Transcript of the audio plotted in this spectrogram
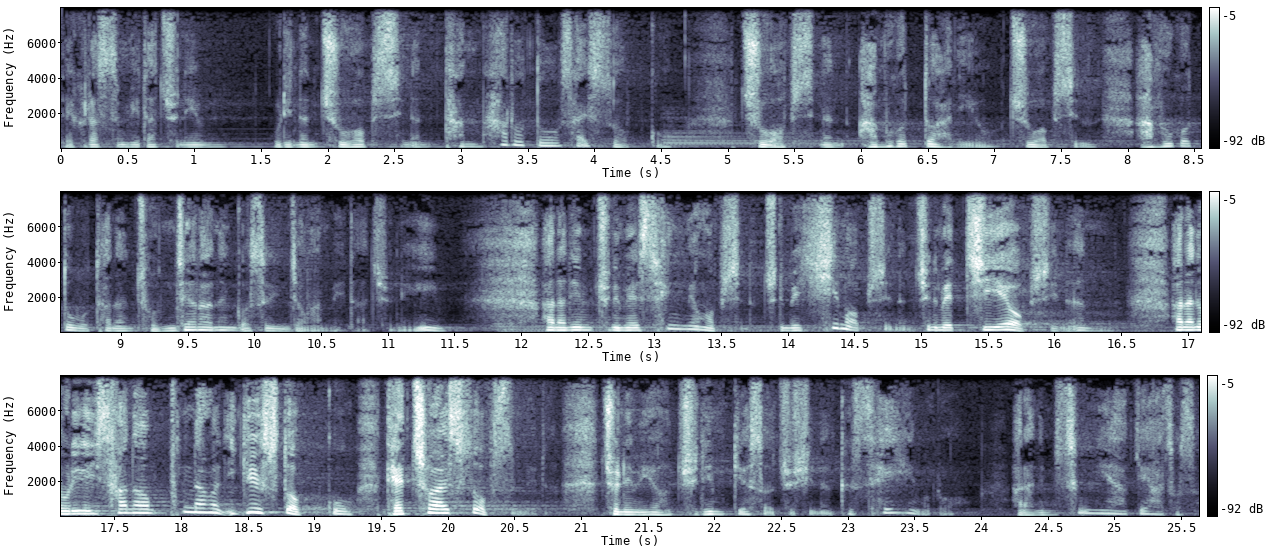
네 그렇습니다 주님. 우리는 주 없이는 단 하루도 살 수 없고 주 없이는 아무것도 아니요. 주 없이는 아무것도 못하는 존재라는 것을 인정합니다. 주님. 하나님 주님의 생명 없이는 주님의 힘 없이는 주님의 지혜 없이는 하나님 우리가 이 사나운 풍랑을 이길 수도 없고 대처할 수 없습니다. 주님이여 주님께서 주시는 그 새 힘으로 하나님 승리하게 하소서.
